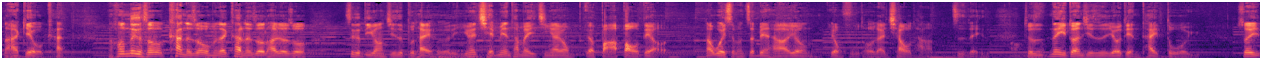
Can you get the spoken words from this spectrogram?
拿来给我看。然后那个时候看的时候，我们在看的时候，他就说这个地方其实不太合理，因为前面他们已经要用要把它爆掉了。那为什么这边还要用用斧头来敲它之类的？就是那一段其实有点太多余，所以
